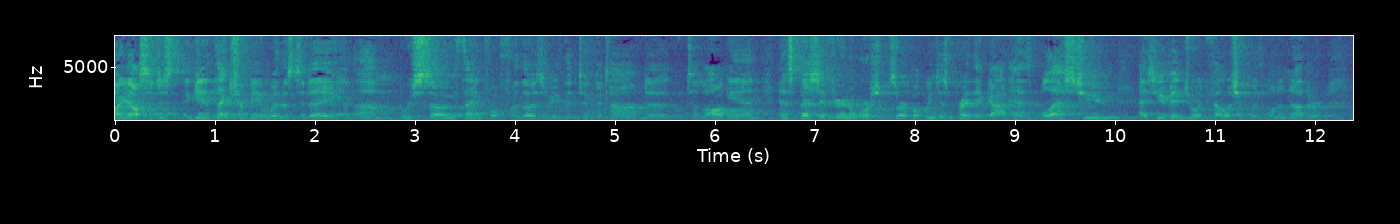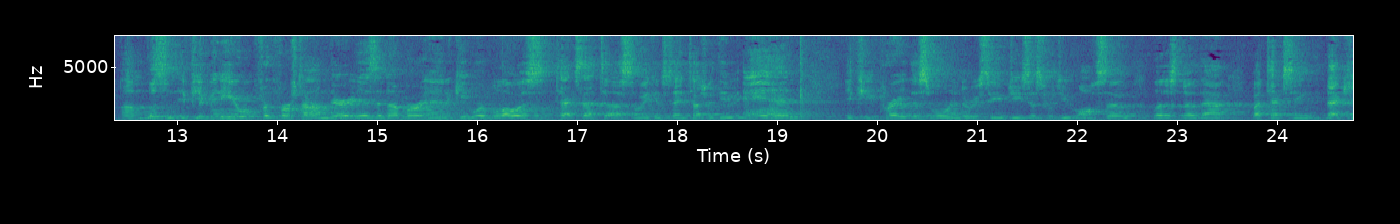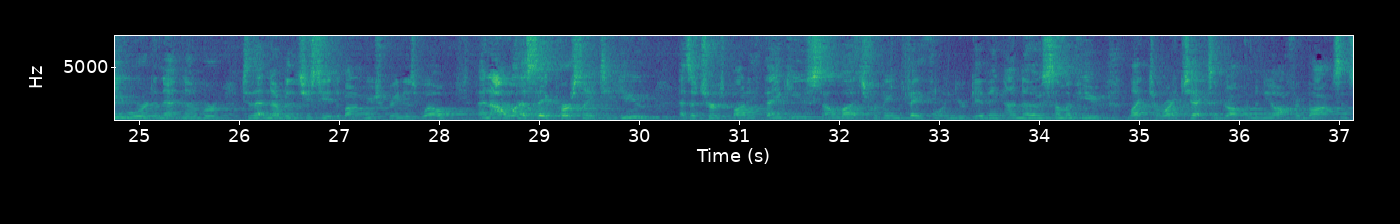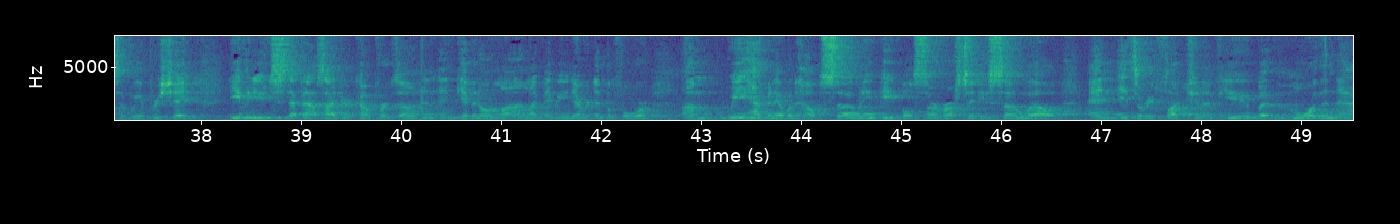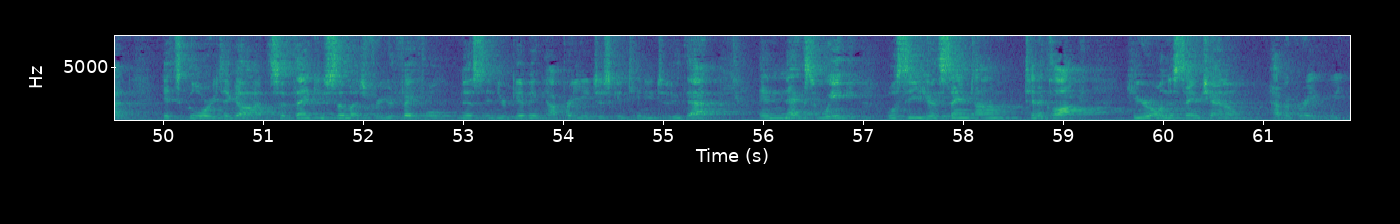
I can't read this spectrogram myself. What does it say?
All right, y'all. So, just again, thanks for being with us today. Um, we're so thankful for those of you that took the time to, to log in, and especially if you're in a worship circle. We just pray that God has blessed you as you've enjoyed fellowship with one another. Um, listen, if you've been here for the first time, there is a number and a keyword below us. Text that to us so we can stay in touch with you. And if you prayed this morning to receive Jesus, would you also let us know that by texting that keyword and that number to that number that you see at the bottom of your screen as well? And I want to say personally to you as a church body, thank you so much for being faithful in your giving. I know some of you like to write checks and drop them in the offering box, and so we appreciate even you stepping outside your comfort zone and, and giving online like maybe you never did before. Um, we have been able to help so many people serve our city so well, and it's a reflection of you, but more than that, it's glory to God. So thank you so much for your faithfulness and your giving. I pray you just continue to do that. And next week, we'll see you here at the same time, 10 o'clock, here on the same channel. Have a great week.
